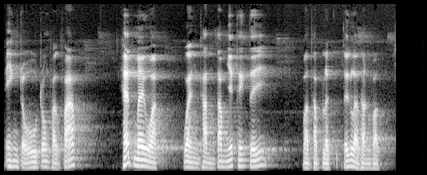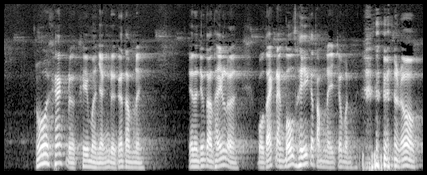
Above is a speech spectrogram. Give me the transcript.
yên trụ trong phật pháp. Hết mê hoặc, hoàn thành tâm nhất thiết tí và thập lực, tức là thành phật. Nó khác được khi mà nhận được cái tâm này. Cho nên chúng ta thấy là bồ tát đang bố thí cái tâm này cho mình, đúng không?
